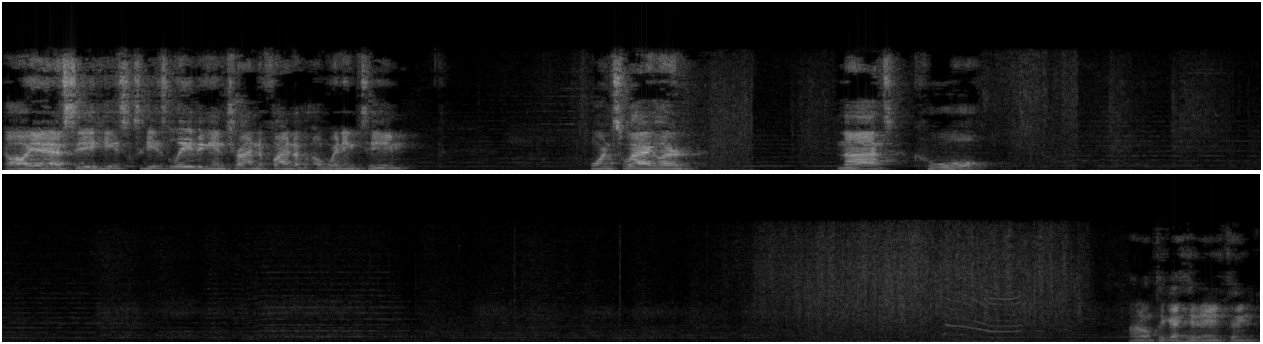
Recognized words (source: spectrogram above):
Oh yeah, see, he's he's leaving and trying to find a, a winning team. Hornswaggler, not cool. I don't think I hit anything.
